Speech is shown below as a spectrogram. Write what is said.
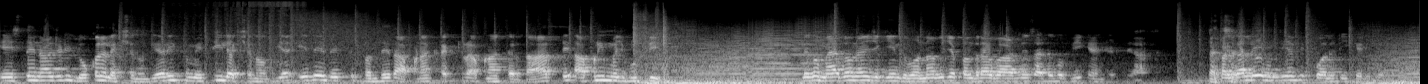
ਇਸ ਦੇ ਨਾਲ ਜਿਹੜੀ ਲੋਕਲ ਇਲੈਕਸ਼ਨ ਹੁੰਦੀ ਹੈ ਜਿਹੜੀ ਕਮੇਟੀ ਇਲੈਕਸ਼ਨ ਆਉਂਦੀ ਹੈ ਇਹਦੇ ਵਿੱਚ ਬੰਦੇ ਦਾ ਆਪਣਾ ਕਰੈਕਟਰ ਆਪਣਾ ਕਿਰਦਾਰ ਤੇ ਆਪਣੀ ਮਜ਼ਬੂਤੀ ਦੇਖੋ ਮੈਂ ਤੁਹਾਨੂੰ ਇਹ ਯਕੀਨ ਦਿਵਾਉਣਾ ਵੀ ਜੇ 15 ਵਾਰਡ ਨੇ ਸਾਡੇ ਕੋਲ 20 ਕੈਂਡੀਡੇਟ ਤਿਆਰ ਨੇ ਪਰ। ਗੱਲ ਇਹ ਹੁੰਦੀ ਹੈ ਵੀ ਕੁਆਲਿਟੀ ਕਿਹੜੀ ਹੈ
